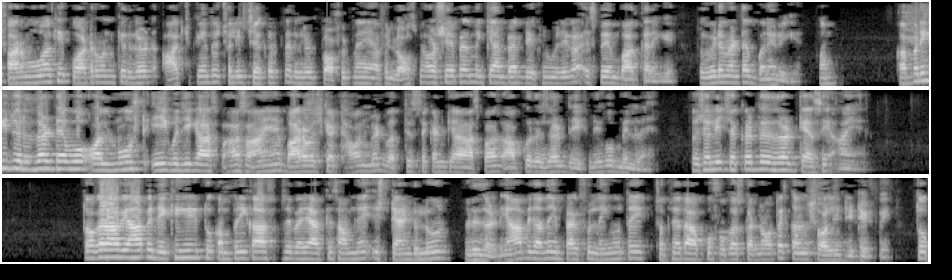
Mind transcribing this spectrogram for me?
फार्मोवा के क्वार्टर वन के रिज़ल्ट आ चुके हैं तो चलिए चेक करते हैं रिज़ल्ट प्रॉफिट में या फिर लॉस में और शेयर प्राइस में क्या इम्पैक्ट देखने को मिलेगा, इस पर हम बात करेंगे। तो वीडियो में तक बने रहिए। हम कंपनी की जो रिज़ल्ट है, वो ऑलमोस्ट एक बजे के आसपास आए हैं, बारह बज के अट्ठावन मिनट, बत्तीस सेकंड के आसपास आपको रिज़ल्ट देखने को मिल रहे हैं। तो चलिए चेक करते रिज़ल्ट कैसे आए हैं। तो अगर आप यहाँ पे देखेंगे तो कंपनी का सबसे पहले आपके सामने स्टैंड लोन रिज़ल्ट यहाँ पे ज़्यादा इंपैक्टफुल नहीं होता है, सबसे ज़्यादा आपको फोकस करना होता है कंसोलिडेटेड पे. तो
